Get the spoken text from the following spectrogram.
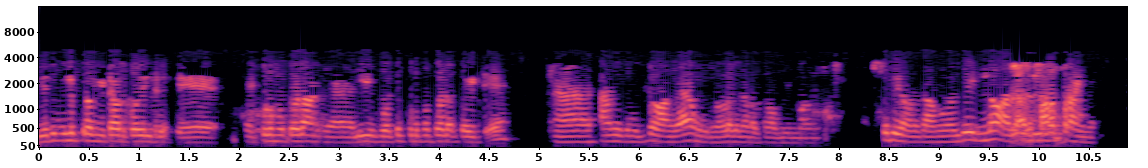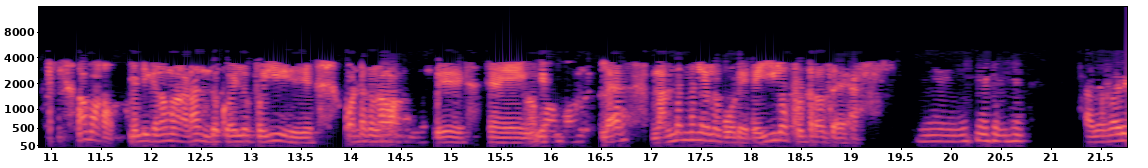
விரு விழுப்புரம் கிட்ட ஒரு கோயில் இருக்கு. குடும்பத்தோட அங்க லீவ் போட்டு குடும்பத்தோட போயிட்டு சாமி கும்பிட்டு வாங்க உங்களுக்கு நல்லது நடக்கும் அப்படிம்பாங்க. புரியுது அவனுக்கு அவங்க வந்து இன்னும் அதை அதை பரப்புறாங்க. ஆமா வெள்ளிக்கிழமை ஆனா இந்த கோயில்ல போய் கொண்டக்கெல்லாம். நல்ல நிலையில போடு டெய்லியும் போட்டுறத. உம் அதே மாதிரி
